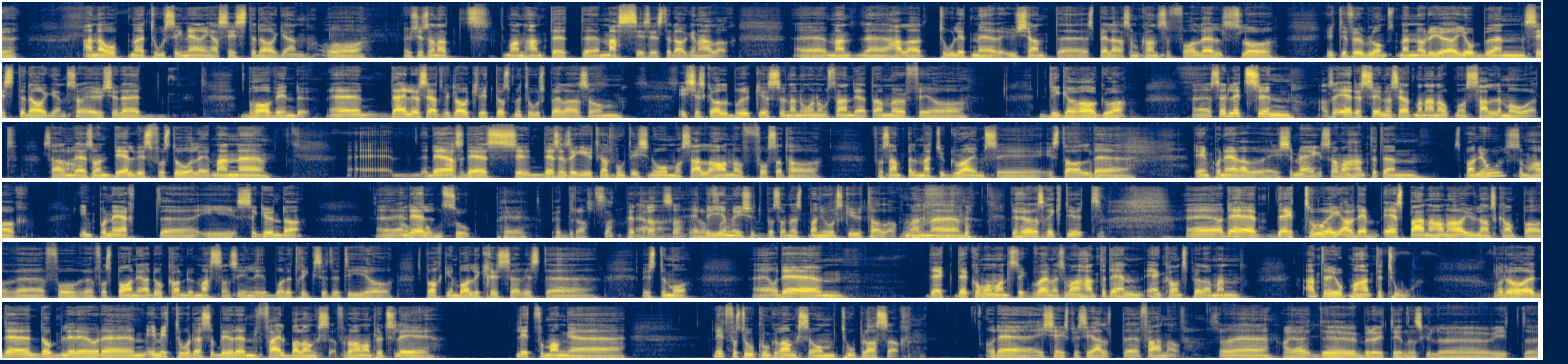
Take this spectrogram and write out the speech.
ender opp med to signeringer siste dagen, og det er jo ikke sånn at man hentet eh, Messi siste dagen heller. Eh, men eh, heller to litt mer ukjente spillere som kanskje for all del slår ut i full blomst. Men når du gjør jobben siste dagen, så er jo ikke det et bra vindu. Deilig å se at vi klarer å kvitte oss med to spillere som ikke skal brukes under noen omstendigheter. Murphy og Digaragua. Eh, så er det litt synd Altså er det synd å se at man ender opp med å selge Mowat, selv om det er sånn delvis forståelig, men eh, det, altså det, det syns jeg i utgangspunktet ikke noe om å selge han og fortsatt ha f.eks. Matthew Grimes i, i stall. Det, det imponerer ikke meg. Så har man hentet en spanjol som har imponert eh, i sekunder. En del Alfonso P. Pedraza? Pedrazza. ja, jeg begir meg ikke ut på sånne spanjolske uttaler, men uh, det høres riktig ut. Uh, og det, det tror jeg Eller det er spennende. Han har U-landskamper uh, for, for Spania. Da kan du mest sannsynlig både trikse til tid og sparke en ball i krysset hvis det, hvis du må. Eh, og det, det Det kommer man et stykke på vei med. Så man har hentet en, en kantspiller, men endte de opp med å hente to. Og da, det, da blir det jo det I mitt hode så blir det en feil balanse, for da har man plutselig litt for mange Litt for stor konkurranse om to plasser. Og det er ikke jeg spesielt eh, fan av. Så det Nei, jeg det brøyt inn jeg skulle vite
